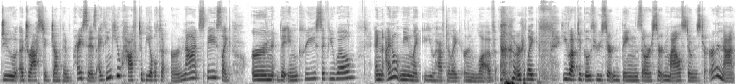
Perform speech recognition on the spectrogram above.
do a drastic jump in prices. I think you have to be able to earn that space, like earn the increase, if you will. And I don't mean like you have to like earn love or like you have to go through certain things or certain milestones to earn that.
